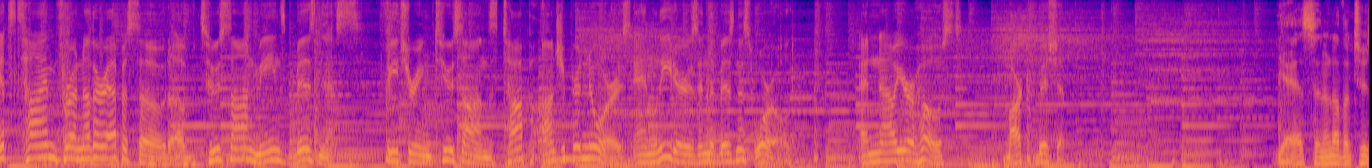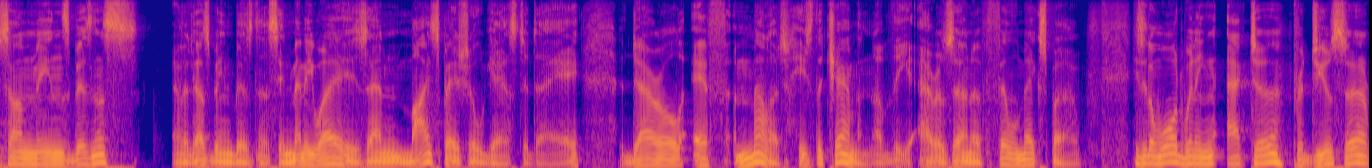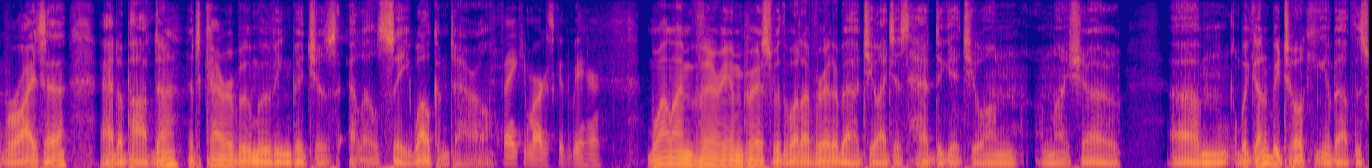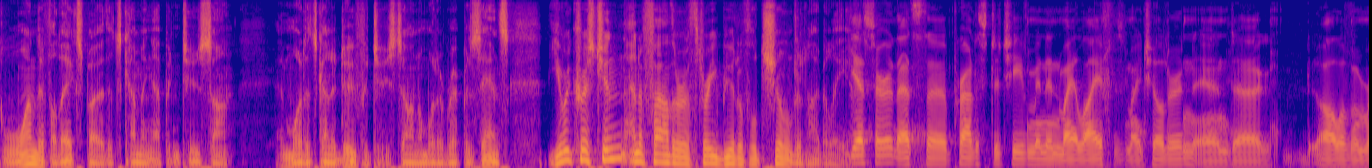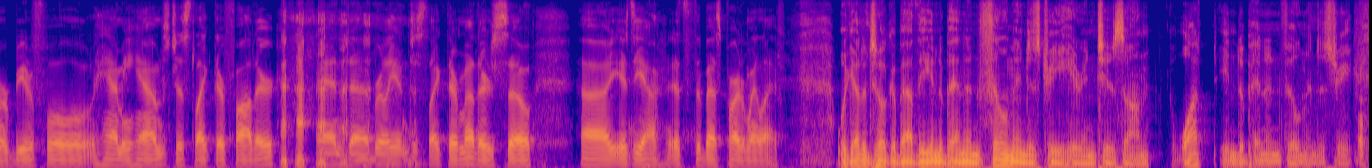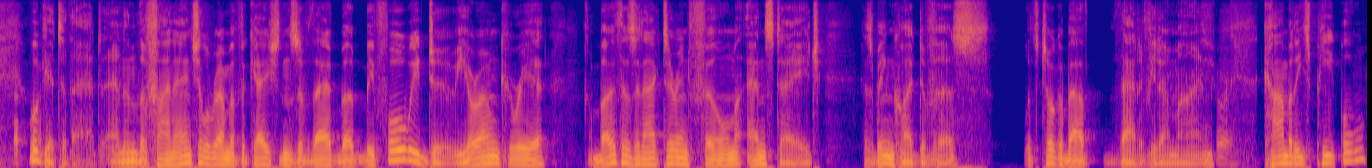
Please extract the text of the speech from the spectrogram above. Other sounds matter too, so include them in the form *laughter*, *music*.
It's time for another episode of Tucson Means Business, featuring Tucson's top entrepreneurs and leaders in the business world. And now, your host, Mark Bishop. Yes, and another Tucson means business, and it does mean business in many ways. And my special guest today, Daryl F. Mallett. He's the chairman of the Arizona Film Expo. He's an award winning actor, producer, writer, and a partner at Caribou Moving Pictures, LLC. Welcome, Daryl. Thank you, Mark. It's good to be here. While I'm very impressed with what I've read about you, I just had to get you on, on my show. Um, we're going to be talking about this wonderful expo that's coming up in Tucson and what it's going to do for Tucson and what it represents. You're a Christian and a father of three beautiful children, I believe. Yes, sir. That's the proudest achievement in my life is my children, and uh, all of them are beautiful hammy hams, just like their father, *laughs* and uh, brilliant, just like their mothers. So. Uh, it's, yeah, it's the best part of my life. We're going to talk about the independent film industry here in Tucson. What independent film industry? *laughs* we'll get to that and in the financial ramifications of that. But before we do, your own career, both as an actor in film and stage, has been quite diverse. Let's talk about that if you don't mind. Sure. Comedy's People,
